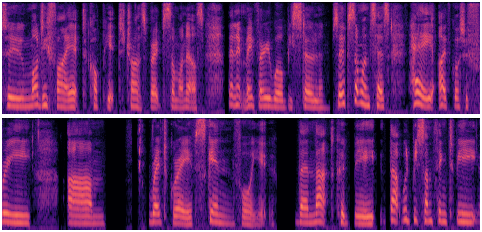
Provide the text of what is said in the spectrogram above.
to modify it, to copy it, to transfer it to someone else, then it may very well be stolen. So if someone says, "Hey, I've got a free um, Redgrave skin for you, then that could be that would be something to be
